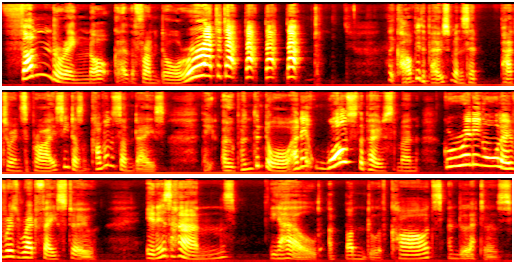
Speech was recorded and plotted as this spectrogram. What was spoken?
thundering knock at the front door. Rat-a-tat-tat-tat-tat. It can't be the postman, said Patter in surprise. He doesn't come on Sundays. They opened the door, and it was the postman, grinning all over his red face, too. In his hands he held a bundle of cards and letters.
